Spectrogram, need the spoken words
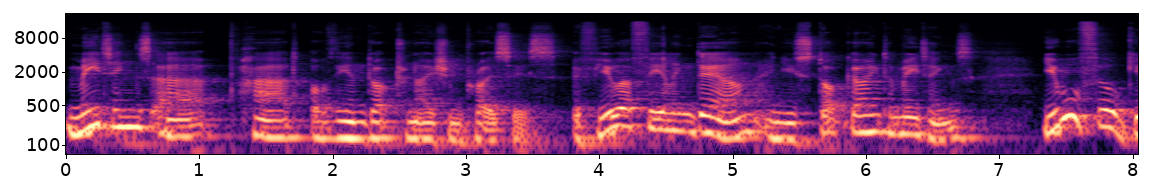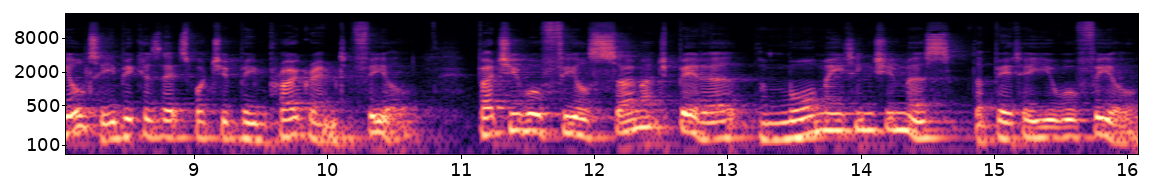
Meetings are part of the indoctrination process. If you are feeling down and you stop going to meetings, you will feel guilty because that's what you've been programmed to feel. But you will feel so much better the more meetings you miss, the better you will feel,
